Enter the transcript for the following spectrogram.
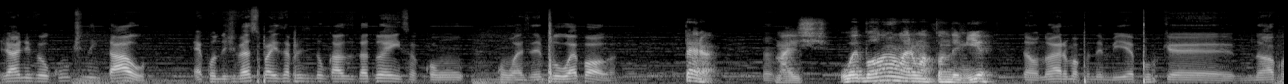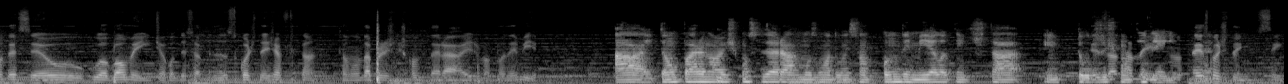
Já a nível continental, é quando diversos países apresentam casos da doença, como, como exemplo o ebola. Pera, mas o ebola não era uma pandemia? Não, não era uma pandemia porque não aconteceu globalmente, aconteceu apenas no continente africano. Então não dá pra gente considerar ele uma pandemia. Ah, então para nós considerarmos uma doença uma pandemia, ela tem que estar em todos Exatamente, os continentes. Nos três né? continentes, sim.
